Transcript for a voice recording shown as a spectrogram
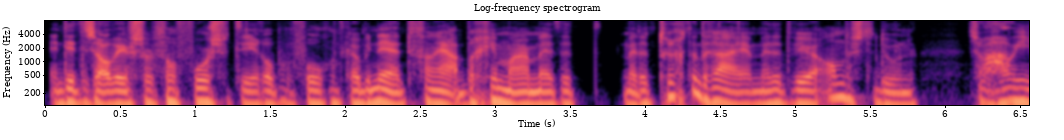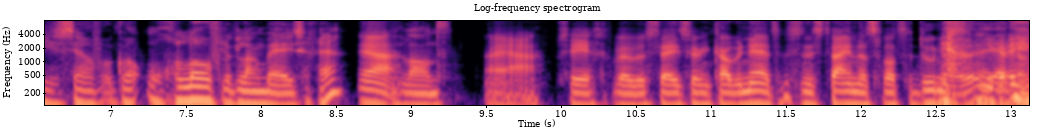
En dit is alweer een soort van voorsorteren op een volgend kabinet. Van ja, begin maar met het, met het terug te draaien, met het weer anders te doen. Zo hou je jezelf ook wel ongelooflijk lang bezig, hè? In Ja, het land. Nou ja, op zich, we hebben steeds weer een kabinet. Dus het is fijn dat ze wat te doen hebben. Je, ja, kan- je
